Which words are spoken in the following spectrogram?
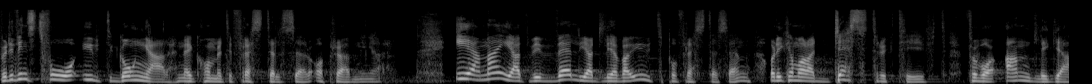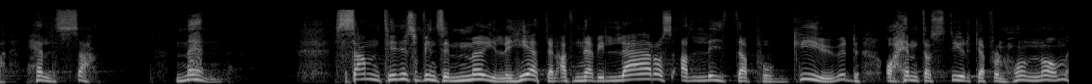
För det finns två utgångar när det kommer till frestelser och prövningar. Ena är att vi väljer att leva ut på frestelsen och det kan vara destruktivt för vår andliga hälsa. Men Samtidigt så finns det möjligheten att när vi lär oss att lita på Gud och hämta styrka från honom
